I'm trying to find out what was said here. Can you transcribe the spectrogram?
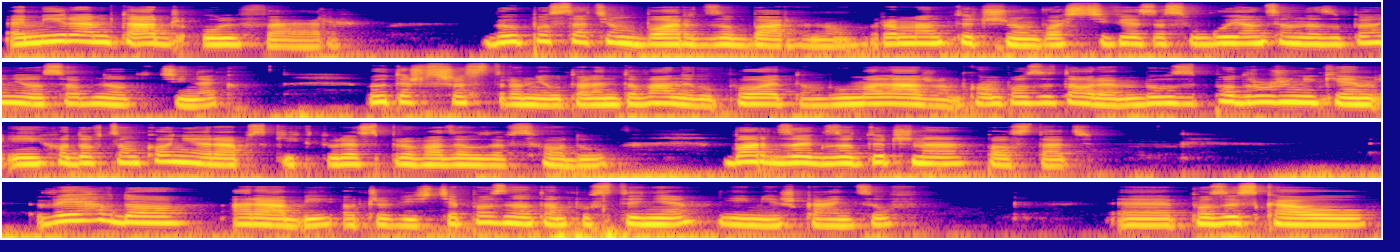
Emirem Taj. Był postacią bardzo barwną, romantyczną, właściwie zasługującą na zupełnie osobny odcinek. Był też wszechstronnie utalentowany, był poetą, był malarzem, kompozytorem, był podróżnikiem i hodowcą koni arabskich, które sprowadzał ze wschodu. Bardzo egzotyczna postać. Wyjechał do Arabii, oczywiście, poznał tam pustynię, jej mieszkańców, pozyskał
